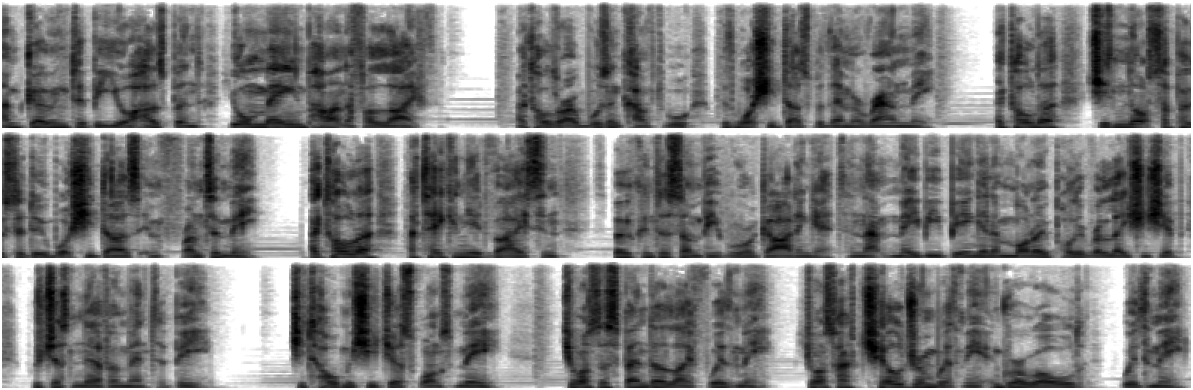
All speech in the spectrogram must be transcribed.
I'm going to be your husband, your main partner for life. I told her I wasn't comfortable with what she does with them around me. I told her she's not supposed to do what she does in front of me. I told her I've taken the advice and spoken to some people regarding it, and that maybe being in a monopoly relationship was just never meant to be. She told me she just wants me. She wants to spend her life with me. She wants to have children with me and grow old with me.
